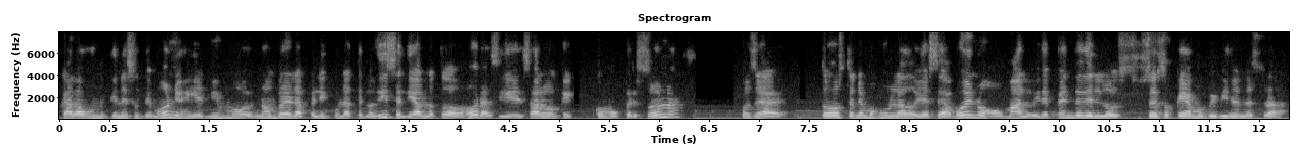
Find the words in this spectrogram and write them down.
cada uno tiene sus demonios y el mismo nombre de la película te lo dice, el diablo a todas horas, y es algo que como personas, o sea, todos tenemos un lado ya sea bueno o malo y depende de los sucesos que hayamos vivido en nuestra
